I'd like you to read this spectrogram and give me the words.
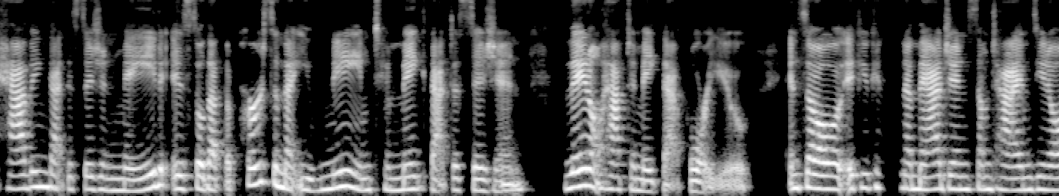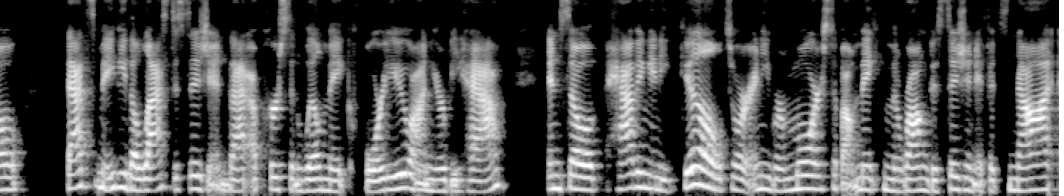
having that decision made is so that the person that you've named to make that decision, they don't have to make that for you. And so if you can imagine sometimes, you know, that's maybe the last decision that a person will make for you on your behalf. And so having any guilt or any remorse about making the wrong decision, if it's not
